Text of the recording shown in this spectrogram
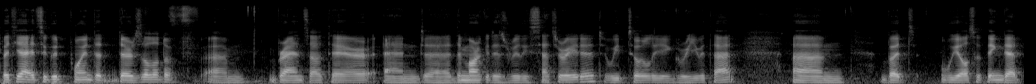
But yeah it's a good point that there's a lot of um, brands out there and uh, the market is really saturated. We totally agree with that. Um, but we also think that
